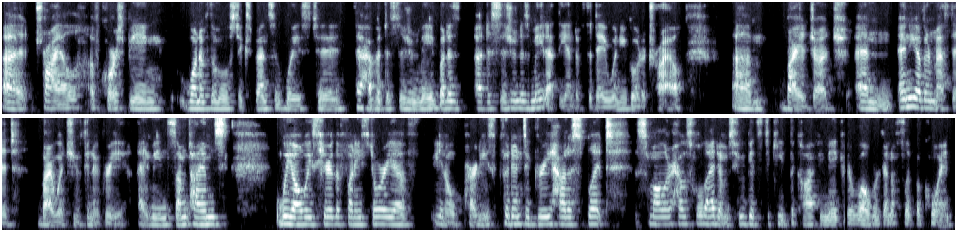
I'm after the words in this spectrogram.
Uh, trial, of course, being one of the most expensive ways to to have a decision made, but as a decision is made at the end of the day when you go to trial um, by a judge, and any other method by which you can agree. I mean, sometimes we always hear the funny story of you know parties couldn't agree how to split smaller household items. Who gets to keep the coffee maker? Well we're going to flip a coin.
